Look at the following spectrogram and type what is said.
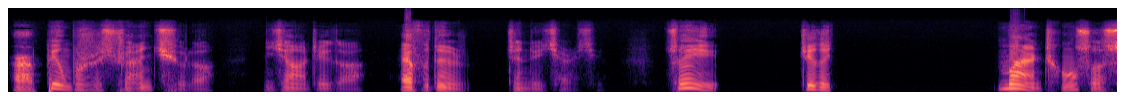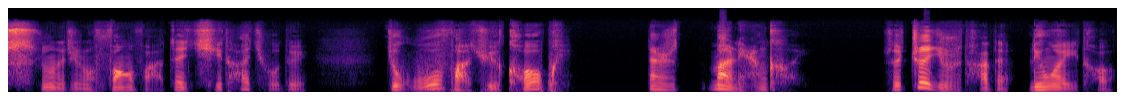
而并不是选取了你像这个埃弗顿针对切尔西，所以这个曼城所使用的这种方法，在其他球队就无法去 copy，但是曼联可以，所以这就是他的另外一套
